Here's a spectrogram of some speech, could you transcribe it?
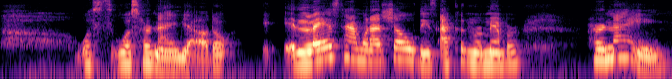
what's what's her name, y'all? Don't. Last time when I showed this, I couldn't remember her name.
